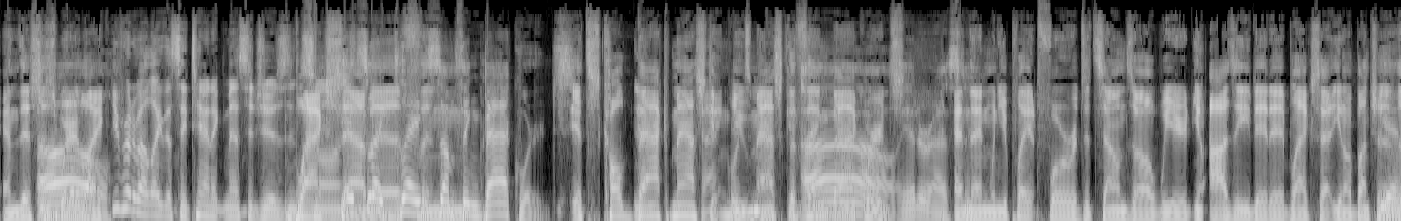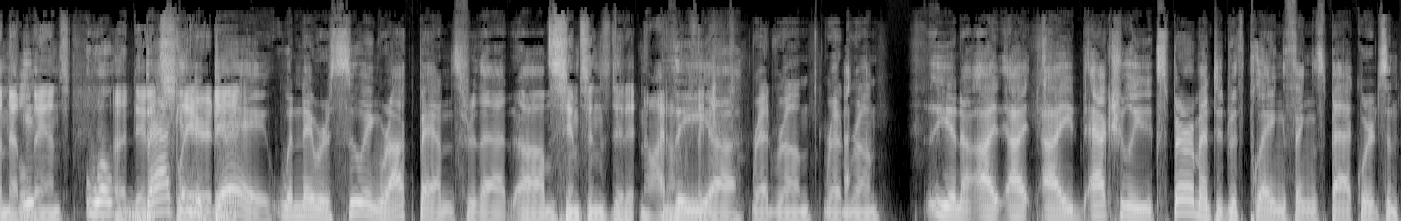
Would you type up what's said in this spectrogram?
and this is where Oh. like You've heard about like the satanic messages and Black songs. Sabbath. it's like playing and- something backwards. it's called back masking. Backwards You mask the thing Oh, backwards, interesting. and then when you play it forwards, it sounds all weird. You know, Ozzy did it, Black Sabbath. You know, a bunch of Yeah, the metal it- bands. well, uh, did back it. Slayer in the did it. day when they were suing rock bands for that, um, Simpsons did it. No, I don't. the think- uh, Red rum, red rum. You know, I, I I actually experimented with playing things backwards, and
